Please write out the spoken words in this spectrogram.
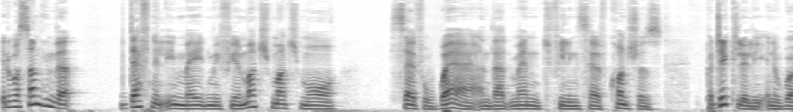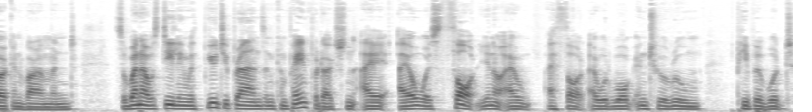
it was something that definitely made me feel much, much more self aware, and that meant feeling self conscious, particularly in a work environment. So when I was dealing with beauty brands and campaign production, I, I always thought, you know, I, I thought I would walk into a room, people would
